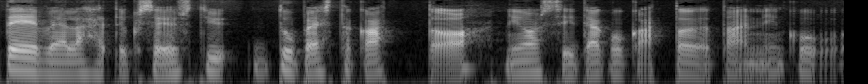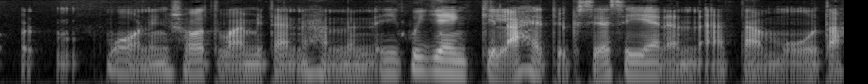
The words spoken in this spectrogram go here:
TV-lähetyksiä, jos tubesta katsoo, niin jos sitä, kun katsoo jotain niin kuin morning showta vai mitä hän niin kuin jenkkilähetyksiä CNN tai muuta.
